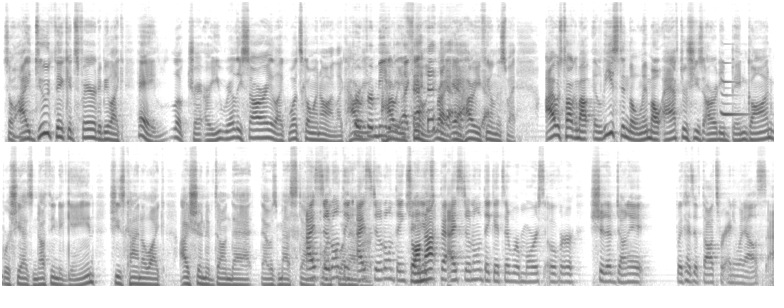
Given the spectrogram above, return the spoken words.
So Mm-hmm. I do think it's fair to be like, "Hey, look, Trey, are you really sorry? Like, what's going on? Like, how For- are you, how are you like feeling? that. Right? Yeah, yeah, yeah, How are you feeling this way? I was talking about at least in the limo after she's already been gone, where she has nothing to gain. She's kind of like, "I shouldn't have done that. That was messed up." I still like, don't think I still don't think So I'm not- but I still don't think it's a remorse over should have done it because of thoughts for anyone else uh,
